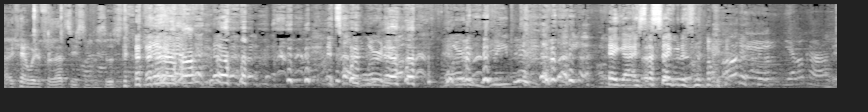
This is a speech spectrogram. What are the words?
I can't wait for that cease and desist. it's all blurred out. Blurred and beep. Hey guys, this segment is now. Okay. Yellow card.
